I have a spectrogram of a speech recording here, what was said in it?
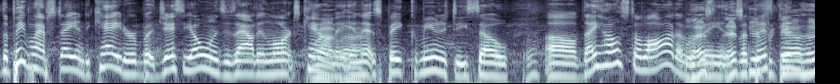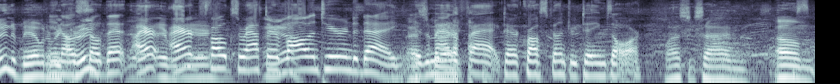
the people have to stay in Decatur, but Jesse Owens is out in Lawrence County right. in that Speak community. So uh, they host a lot of Well, that's- events. that's but good that's for Calhoun to be able to you know, recruit, So that our, our year. folks are out there Yeah. volunteering today. That's as a matter of fact, our cross country teams are. Well, that's exciting. Um,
